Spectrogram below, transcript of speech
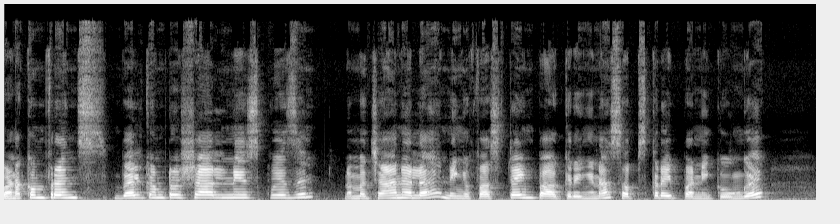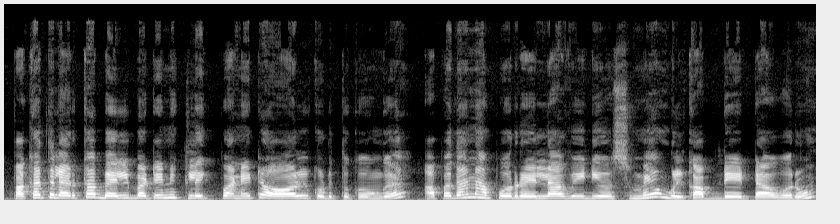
வணக்கம் friends welcome to Shalini's cuisine நம்ம சேனலை நீங்கள் ஃபஸ்ட் டைம் பார்க்குறீங்கன்னா சப்ஸ்கிரைப் பண்ணிக்கோங்க. பக்கத்தில் இருக்க பெல் பட்டனை கிளிக் பண்ணிவிட்டு ஆல் கொடுத்துக்கோங்க. அப்போ தான் நான் போடுற எல்லா வீடியோஸுமே உங்களுக்கு அப்டேட்டாக வரும்.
